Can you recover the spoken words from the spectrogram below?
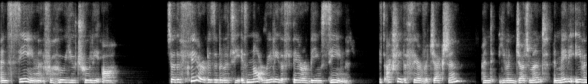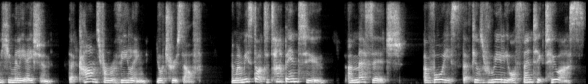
and seen for who you truly are. So the fear of visibility is not really the fear of being seen. It's actually the fear of rejection and even judgment and maybe even humiliation that comes from revealing your true self. And when we start to tap into a message a voice that feels really authentic to us,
